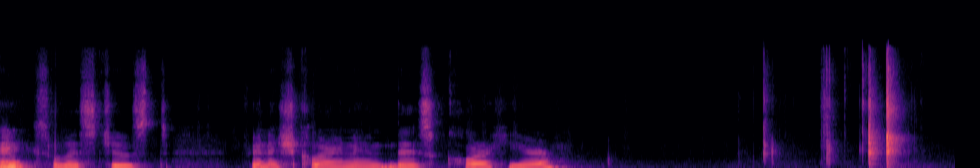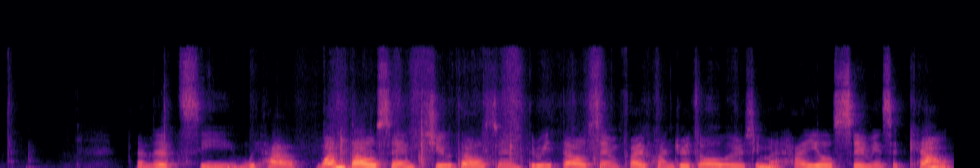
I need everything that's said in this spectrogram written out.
Okay, so let's just finish coloring in this car here. And let's see, we have $1,000, $2,000, $3,000, $500 in my high yield savings account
